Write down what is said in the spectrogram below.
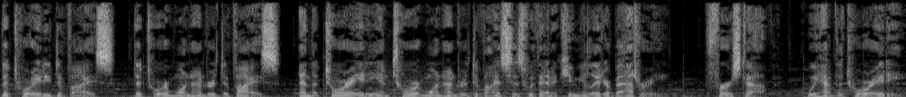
the TOR 80 device, the TOR 100 device, and the TOR 80 and TOR 100 devices with an accumulator battery. First up, we have the TOR 80,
